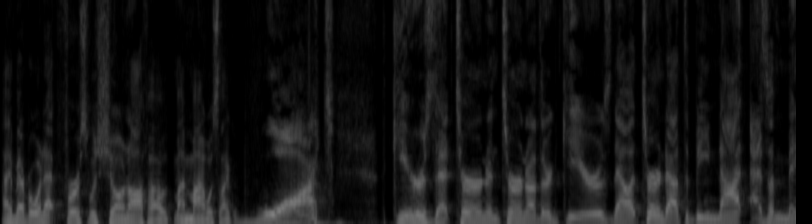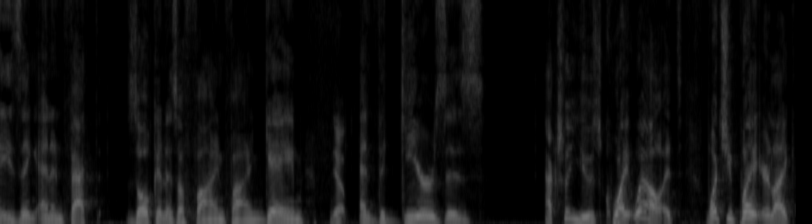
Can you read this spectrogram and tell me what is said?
I remember when that first was shown off, I, my mind was like, "What? Gears that turn and turn other gears." Now it turned out to be not as amazing, and in fact, Tzolk'in is a fine, fine game. Yep. And the gears is actually used quite well. It's once you play it, you're like,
